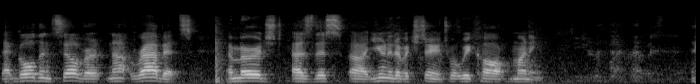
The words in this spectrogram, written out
that gold and silver, not rabbits, emerged as this uh, unit of exchange, what we call money.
